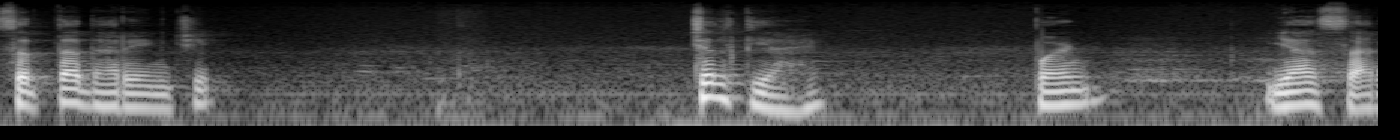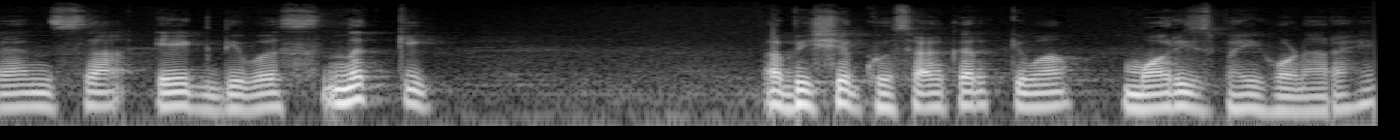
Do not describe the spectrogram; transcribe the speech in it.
सत्ताधाऱ्यांची चलती आहे. पण या साऱ्यांचा एक दिवस नक्की अभिषेक घोसाळकर किंवा मॉरिसभाई होणार आहे.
